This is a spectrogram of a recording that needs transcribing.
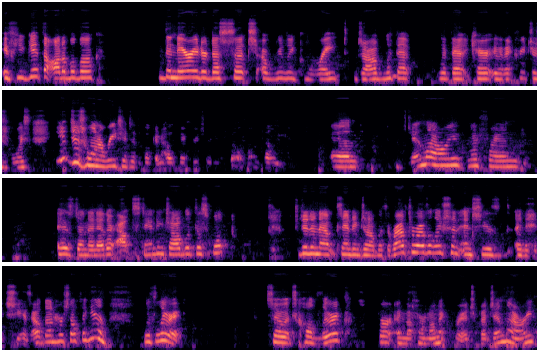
if you get the Audible book, the narrator does such a really great job with that with that character with that creature's voice. You just want to reach into the book and hug that creature yourself. I'm telling you. And Jen Lowry, my friend, has done another outstanding job with this book. She did an outstanding job with the Raptor Revolution, and she is and she has outdone herself again with Lyric. So it's called Lyric and the Harmonic Bridge by Jen Lowry.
